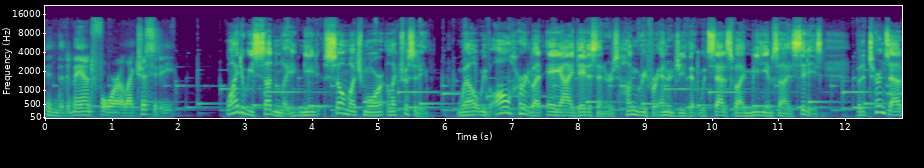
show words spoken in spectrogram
in the demand for electricity. Why do we suddenly need so much more electricity? Well, we've all heard about AI data centers hungry for energy that would satisfy medium sized cities, but it turns out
